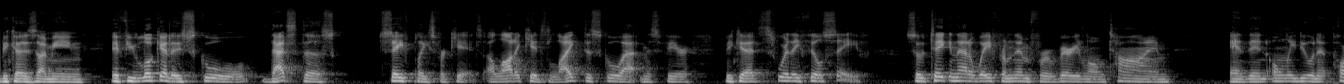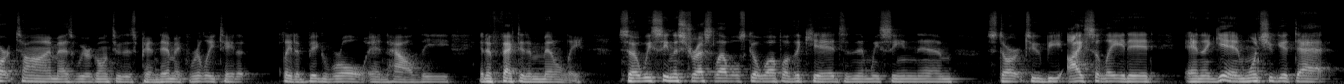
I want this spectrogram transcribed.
because I mean, if you look at a school, that's the safe place for kids. A lot of kids like the school atmosphere because it's where they feel safe. So taking that away from them for a very long time and then only doing it part time as we were going through this pandemic really t- played a big role in how the it affected them mentally. So we've seen the stress levels go up of the kids and then we've seen them start to be isolated. And again, once you get that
